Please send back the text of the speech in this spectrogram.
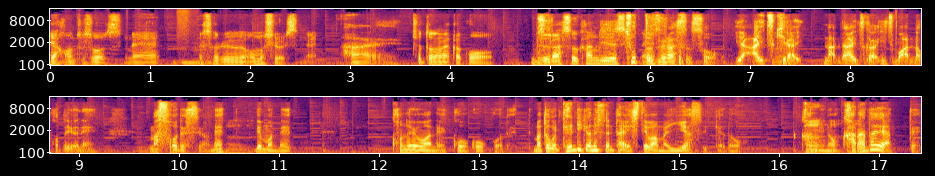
いや、本当そうですね。うん。それ面白いですね。はい。ちょっとなんかこう、ずらす感じですよね。ちょっとずらすそう。いやあいつ嫌い、なんであいつがいつもあんなこと言うねん。まあそうですよね、うん。でもねこの世はねこうこうこうで、まあ、特に天理教の人に対してはまあ言いやすいけど神の体やって、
